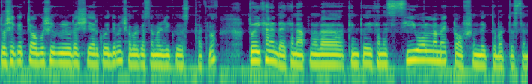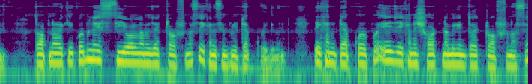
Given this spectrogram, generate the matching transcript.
তো সেক্ষেত্রে অবশ্যই ভিডিওটা শেয়ার করে দেবেন, সবার কাছে আমার রিকোয়েস্ট থাকল। তো এখানে দেখেন, আপনারা কিন্তু এখানে সি অল নামে একটা অপশন দেখতে পারতেছেন। তো আপনারা কী করবেন, এই সি অল নামে যে একটা অপশন আছে, এখানে সিম্পলি ট্যাপ করে দেবেন। এখানে ট্যাপ করার পর এই যে এখানে শর্ট নামে কিন্তু একটা অপশন আছে।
